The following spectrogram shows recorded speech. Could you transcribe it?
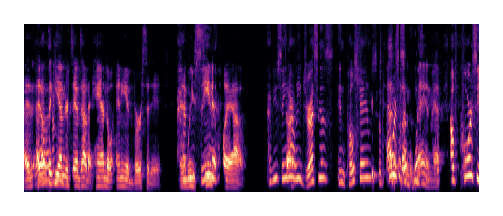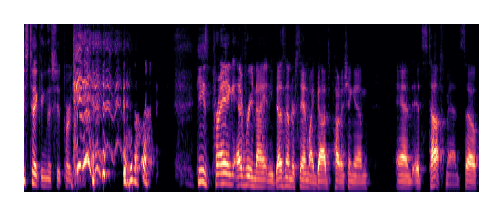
I, I don't Uh, think I he mean- understands how to handle any adversity, and Have we've seen seen it play out. Have you seen Sorry. how he dresses in post games? Of That's course, what I'm he's- saying, man. Of course, he's taking this shit personally. he's praying every night, and he doesn't understand why God's punishing him, and it's tough, man. So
